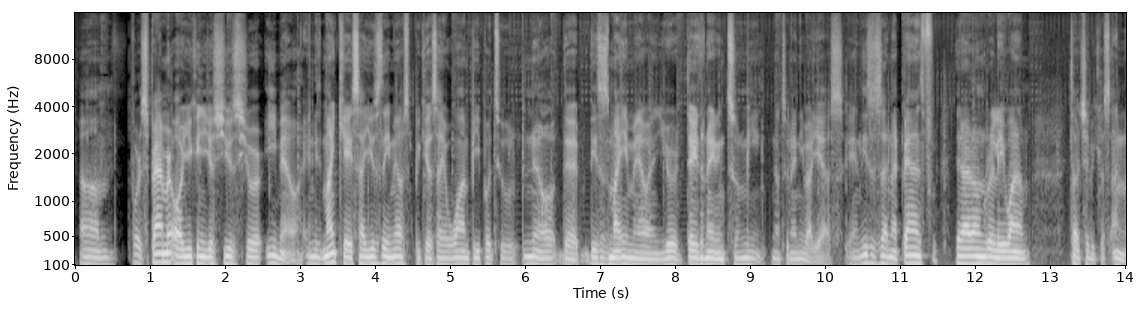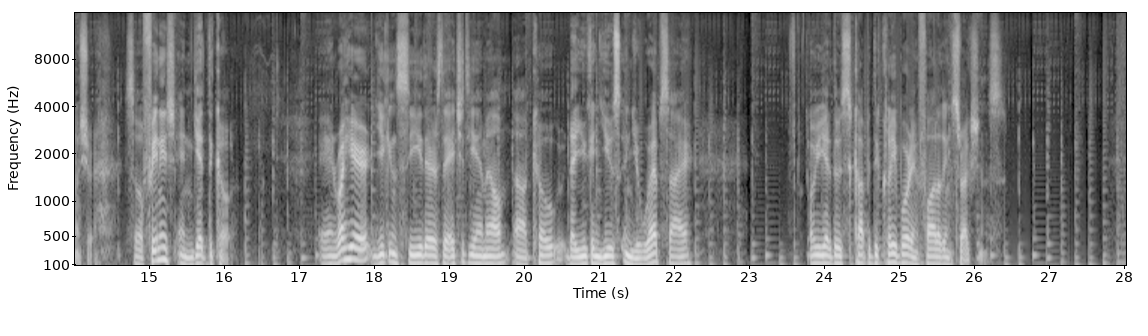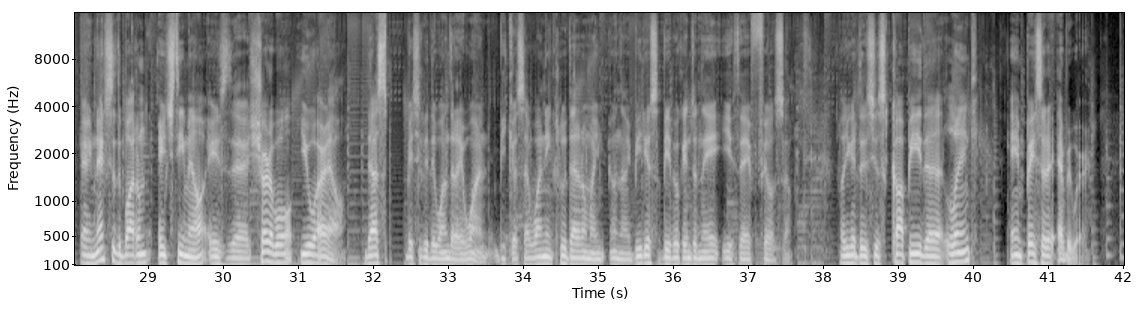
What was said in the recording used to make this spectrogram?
um, for spammer or you can just use your email. And in my case i use the emails because i want people to know that this is my email and you're they're donating to me not to anybody else. And this is an advance that i don't really want to touch it because i'm not sure. So finish and get the code. And right here you can see there's the html uh, code that you can use in your website all you gotta do is copy the clipboard and follow the instructions and next to the bottom HTML is the shareable URL. That's basically the one that I want because I want to include that on my on my videos so people can donate if they feel so. All you gotta do is just copy the link and paste it everywhere.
